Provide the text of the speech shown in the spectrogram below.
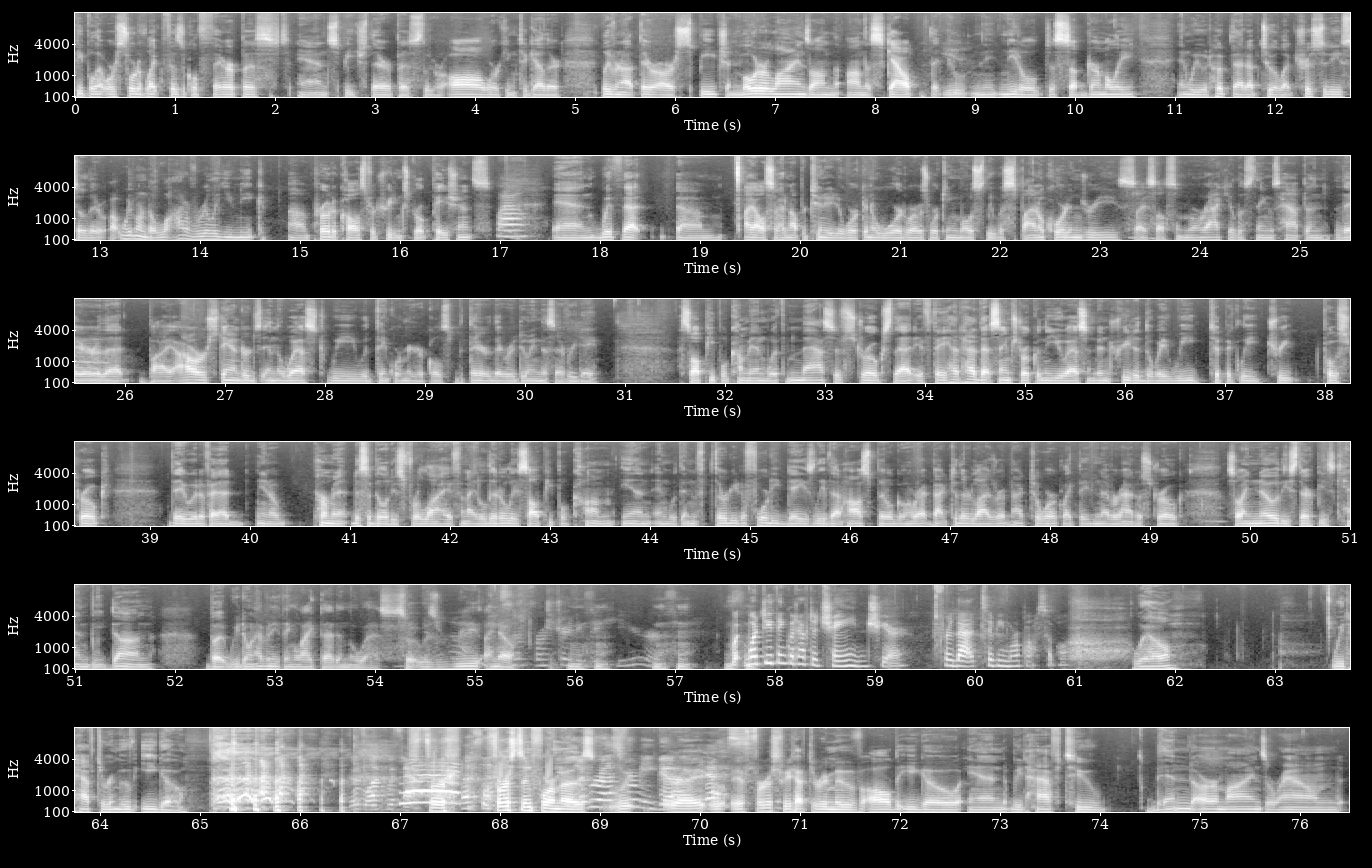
people that were sort of like physical therapists and speech therapists. We were all working together. Believe it or not, there are speech and motor lines on the, on the scalp that you ne- needle just subdermally, and we would hook that up to electricity. So there, we learned a lot of really unique um, protocols for treating stroke patients. Wow. And with that um, I also had an opportunity to work in a ward where I was working mostly with spinal cord injuries. So I saw some miraculous things happen there that, by our standards in the West, we would think were miracles. But there, they were doing this every day. I saw people come in with massive strokes that, if they had had that same stroke in the U.S. and been treated the way we typically treat post-stroke, they would have had, you know, permanent disabilities for life. And I literally saw people come in and within 30 to 40 days leave that hospital, going right back to their lives, right back to work like they'd never had a stroke. So I know these therapies can be done, but we don't have anything like that in the West. So it was really, I know. So frustrating to mm-hmm. hear. Mm-hmm. What, mm-hmm. what do you think would have to change here for that to be more possible? Well, we'd have to remove ego. Good luck with that. Fir- first and foremost, Deliver us we- from ego, right? yes. First, we'd have to remove all the ego, and we'd have to bend our minds around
